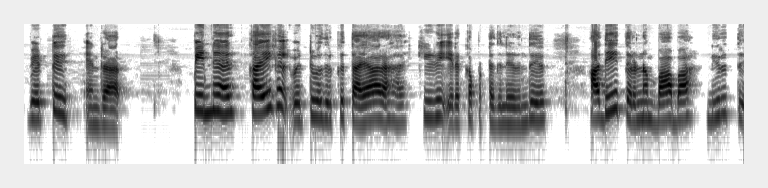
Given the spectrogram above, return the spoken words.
வெட்டு என்றார். பின்னர் கைகள் வெட்டுவதற்கு தயாராக கீழே இறக்கப்பட்டதிலிருந்து அதே தருணம் பாபா நிறுத்து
